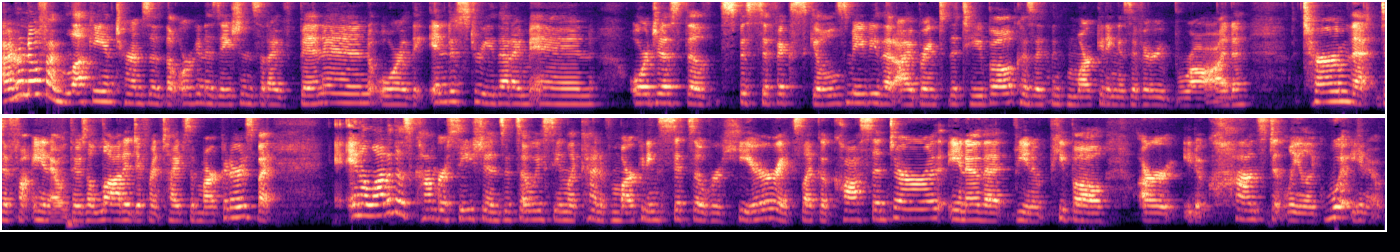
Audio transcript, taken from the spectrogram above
I don't know if I'm lucky in terms of the organizations that I've been in or the industry that I'm in or just the specific skills maybe that I bring to the table because I think marketing is a very broad term that define you know there's a lot of different types of marketers but in a lot of those conversations, it's always seemed like kind of marketing sits over here. It's like a cost center, you know, that, you know, people are, you know, constantly like, what, you know,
